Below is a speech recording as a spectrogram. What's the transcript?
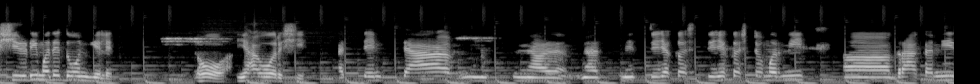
शिर्डीमध्ये दोन गेलेत. हो ह्या वर्षी. त्या त्याच्या त्याच्या कस्टमरनी ग्राहकांनी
